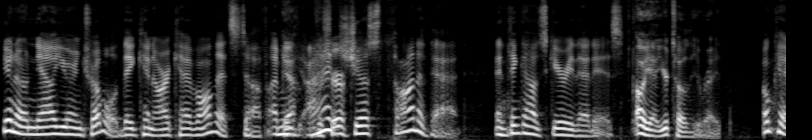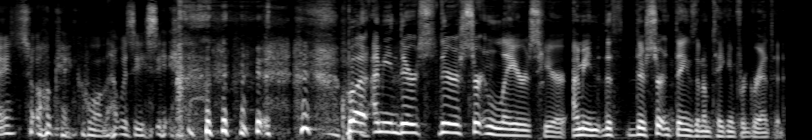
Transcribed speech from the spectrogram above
you know, now you're in trouble. They can archive all that stuff. I mean, Yeah, I had sure. just thought of that, and think how scary that is. Oh yeah, you're totally right. Okay, so okay, cool. That was easy. But I mean, there's there's certain layers here. I mean, the, there's certain things that I'm taking for granted.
